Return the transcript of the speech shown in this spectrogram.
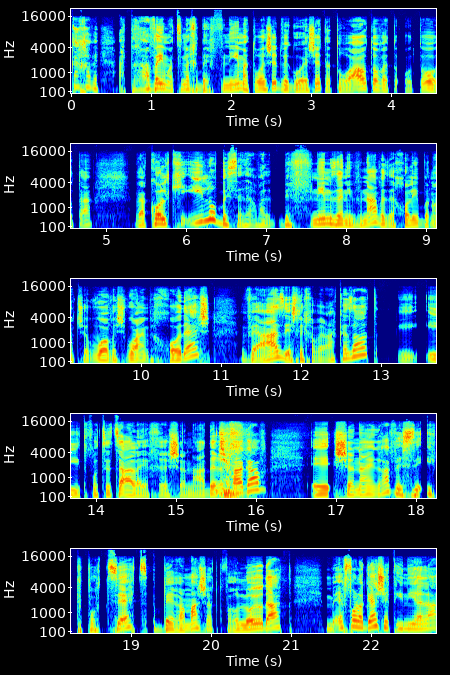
ככה, ואת רבה עם עצמך בפנים, את רועשת וגועשת, את רואה אותו ואת אותו, אותה, והכל כאילו בסדר, אבל בפנים זה נבנה, וזה יכול להיבנות שבוע ושבועיים וחודש, ואז יש לי חברה כזאת, היא, היא התפוצצה עליי אחרי שנה, דרך אגב. אה, שנה הגרה, וזה התפוצץ ברמה שאת כבר לא יודעת מאיפה לגשת. היא ניהלה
